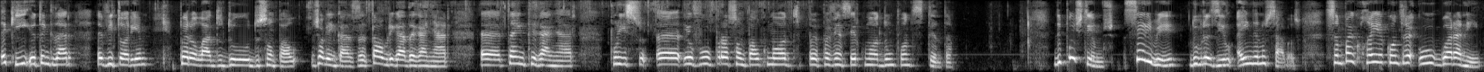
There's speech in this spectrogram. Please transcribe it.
Aqui eu tenho que dar a vitória para o lado do, do São Paulo. Joga em casa, está obrigado a ganhar, uh, tem que ganhar. Por isso uh, eu vou para o São Paulo com modo para, vencer com modo de 1.70. Depois temos Série B do Brasil, ainda no sábado. Sampaio Correia contra o Guarani.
